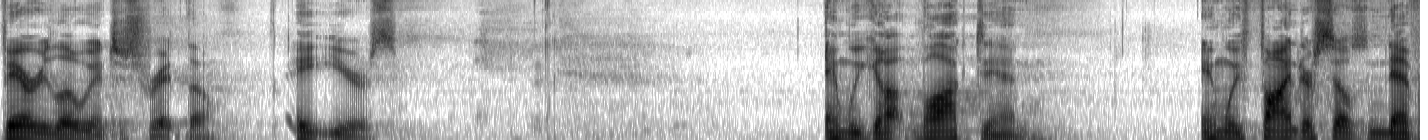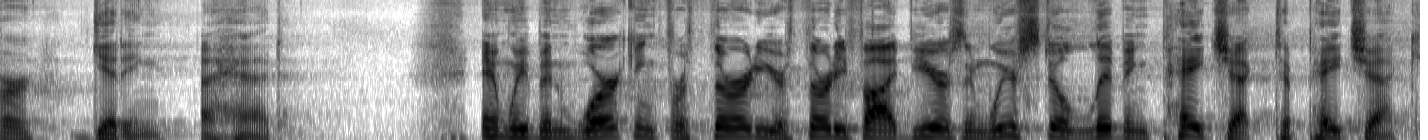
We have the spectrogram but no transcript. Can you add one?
Very low interest rate, though, eight years. And we got locked in and we find ourselves never getting ahead. And we've been working for 30 or 35 years and we're still living paycheck to paycheck.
